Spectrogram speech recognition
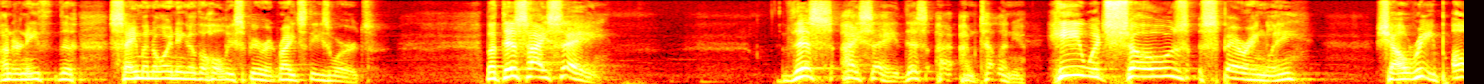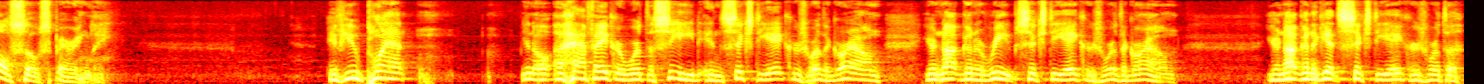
underneath the same anointing of the Holy Spirit, writes these words. But this I say, this I say, this I, I'm telling you. He which sows sparingly shall reap also sparingly. If you plant you know, a half acre worth of seed in 60 acres worth of ground, you're not going to reap 60 acres worth of ground. You're not going to get 60 acres worth of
